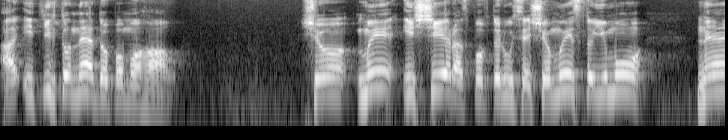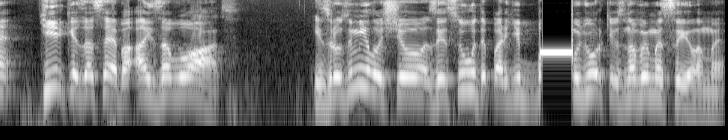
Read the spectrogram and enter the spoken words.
а і ті, хто не допомагав. Що ми, і ще раз повторюся, що ми стоїмо не тільки за себе, а й за вас. І зрозуміло, що ЗСУ тепер їба Нью-Йорків з новими силами.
